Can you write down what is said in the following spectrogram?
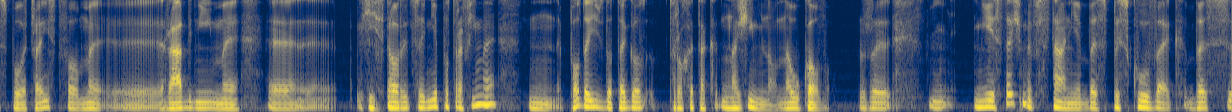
społeczeństwo, my, y, radni, my, y, historycy, nie potrafimy mm, podejść do tego trochę tak na zimno, naukowo, że mm, nie jesteśmy w stanie bez pyskówek, bez y,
